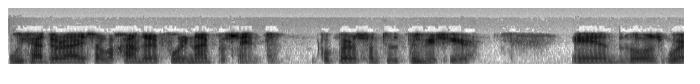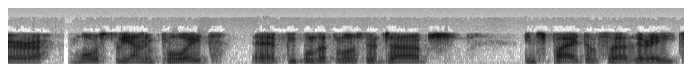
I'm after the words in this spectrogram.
We had a rise of 149% in comparison to the previous year. And those were mostly unemployed, uh, people that lost their jobs, in spite of uh, their age.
